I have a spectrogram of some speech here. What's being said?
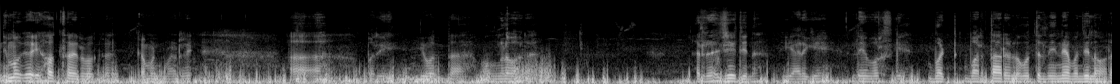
ನಿಮಗೆ ಯಾವ ಥರ ಇರ್ಬೇಕು? ಕಮೆಂಟ್ ಮಾಡಿರಿ. ಬರೀ ಇವತ್ತು ಮಂಗಳವಾರ. ರಜೆ ದಿನ. ಯಾರಿಗೆ? ಲೇಬರ್ಸ್ಗೆ ಬಟ್ ಬರ್ತಾರಿಲ್ಲ ಗೊತ್ತಿಲ್ಲ. ನಿನ್ನೆ ಬಂದಿಲ್ಲ ಅವರ.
